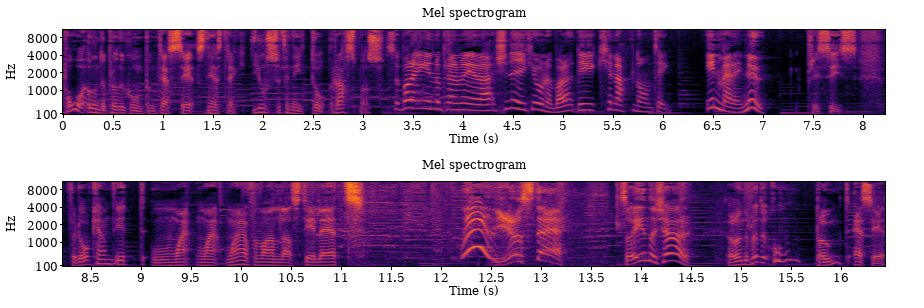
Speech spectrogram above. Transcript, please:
på underproduktion.se Josefinito Rasmus. Så bara in och prenumerera. 29 kronor bara. Det är knappt någonting. In med dig nu. Precis, för då kan ditt wah, wah, wah förvandlas till ett... Just det! Så in och kör! Underproduktion.se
